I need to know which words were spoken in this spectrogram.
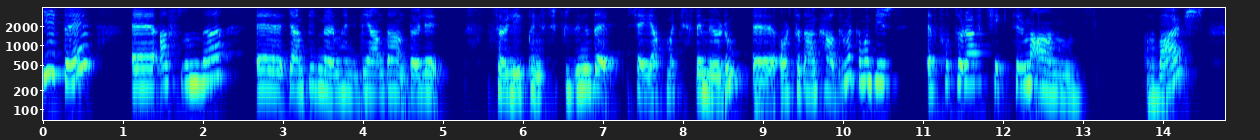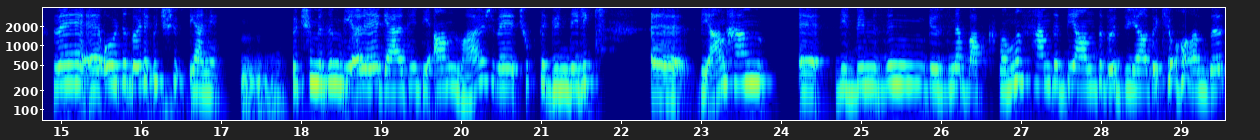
Bir de e, aslında e, yani bilmiyorum hani bir yandan böyle söyleyip hani sürprizini de şey yapmak istemiyorum e, ortadan kaldırmak ama bir e, fotoğraf çektirme anımız var ve e, orada böyle üç yani üçümüzün bir araya geldiği bir an var ve çok da gündelik e, bir an hem e, birbirimizin gözüne bakmamız hem de bir anda böyle dünyadaki o anda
